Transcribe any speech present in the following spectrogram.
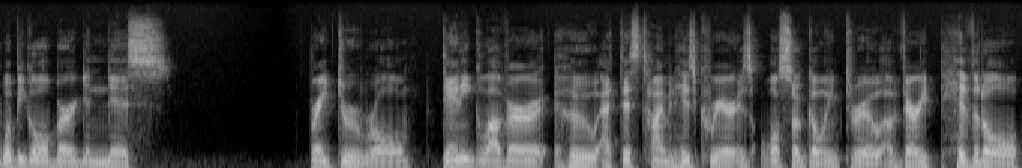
Whoopi Goldberg in this breakthrough role. Danny Glover, who at this time in his career is also going through a very pivotal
